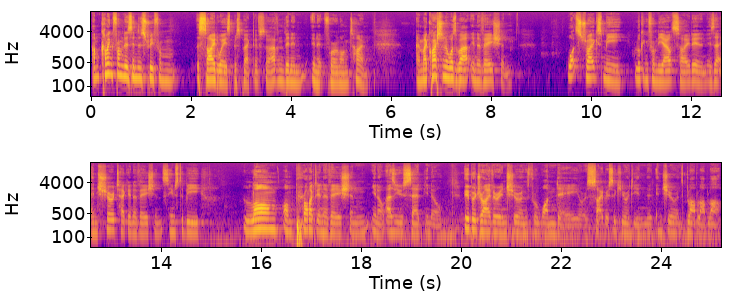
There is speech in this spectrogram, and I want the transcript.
I'm coming from this industry from a sideways perspective, so I haven't been in, in it for a long time. And my question was about innovation. What strikes me looking from the outside in is that insurtech innovation seems to be long on product innovation, you know, as you said, you know, Uber driver insurance for one day or cybersecurity in insurance, blah, blah, blah.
